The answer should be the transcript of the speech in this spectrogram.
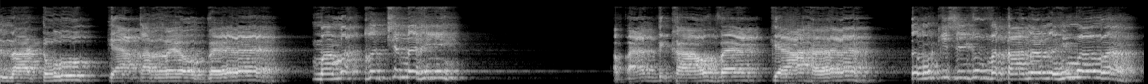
नाटू क्या कर रहे हो बे? मामा कुछ नहीं। अबे दिखाओ बे क्या है? तुम किसी को बताना नहीं मामा।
